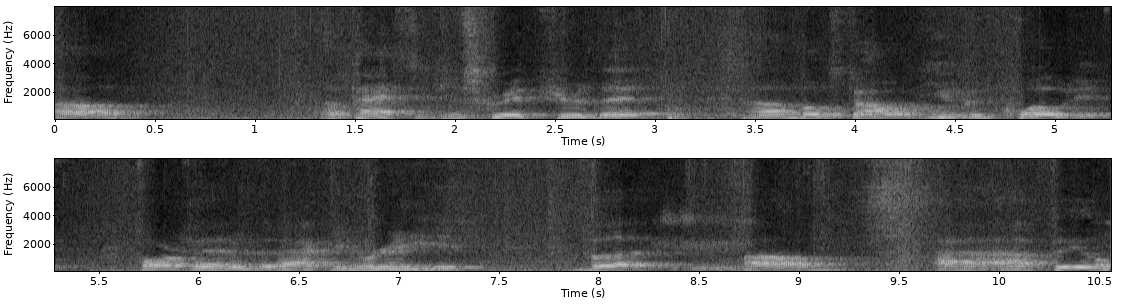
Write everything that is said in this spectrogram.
uh, a passage of Scripture that uh, most all of you could quote it far better than I can read it. But um, I, I feel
